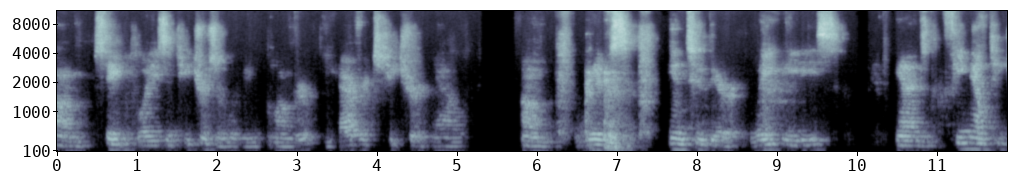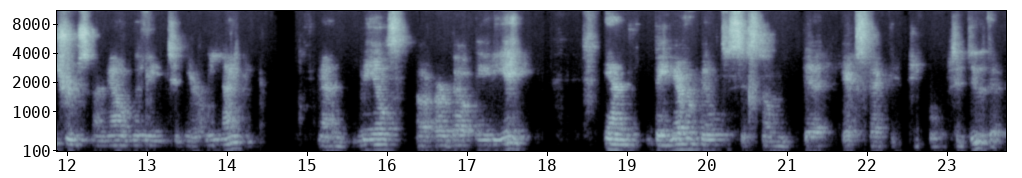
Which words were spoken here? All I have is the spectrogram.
um state employees and teachers are living longer. The average teacher now um lives into their late eighties. And female teachers are now living to nearly ninety. And males are are about eighty-eight. And they never built a system that expected people to do that.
